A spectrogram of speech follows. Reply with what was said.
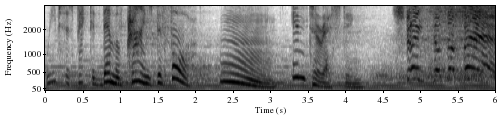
We've suspected them of crimes before. Hmm, interesting. Strength of the bear!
